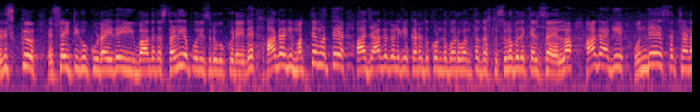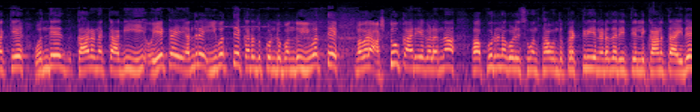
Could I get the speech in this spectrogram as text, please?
ರಿಸ್ಕ್ ಎಸ್ ಐ ಕೂಡ ಇದೆ. ಈ ಭಾಗದ ಸ್ಥಳೀಯ ಪೊಲೀಸರಿಗೂ ಕೂಡ ಇದೆ. ಹಾಗಾಗಿ ಮತ್ತೆ ಮತ್ತೆ ಆ ಜಾಗಗಳಿಗೆ ಕರೆದುಕೊಂಡು ಬರುವಂಥದ್ದಷ್ಟು ಸುಲಭದ ಕೆಲಸ ಎಲ್ಲ. ಹಾಗಾಗಿ ಒಂದೇ ಕ್ಷಣಕ್ಕೆ, ಒಂದೇ ಕಾರಣಕ್ಕಾಗಿ ಏಕ, ಅಂದರೆ ಇವತ್ತೇ ಕರೆದುಕೊಂಡು ಬಂದು ಇವತ್ತೇ ಅವರ ಅಷ್ಟೂ ಕಾರ್ಯಗಳನ್ನು ಪೂರ್ಣಗೊಳಿಸುವಂತಹ ಒಂದು ಪ್ರಕ್ರಿಯೆ ನಡೆದ ರೀತಿಯಲ್ಲಿ ಕಾಣ್ತಾ ಇದೆ.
